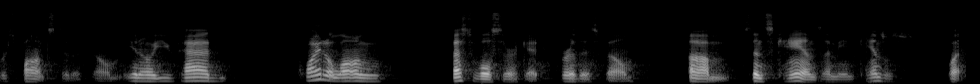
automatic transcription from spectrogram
response to the film. You know, you've had quite a long festival circuit for this film um, since Cannes. I mean, Cannes was what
